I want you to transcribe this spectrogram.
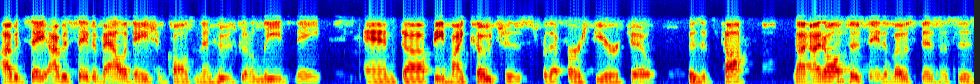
I would say I would say the validation calls, and then who's going to lead me and uh, be my coaches for that first year or two because it's tough. I'd also say that most businesses,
